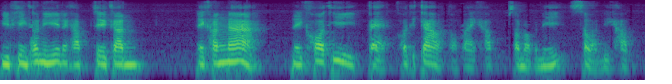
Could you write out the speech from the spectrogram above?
มีเพียงเท่านี้นะครับ เจอกันในครั้งหน้า ในข้อที่ 8 ข้อที่ 9 ต่อไปครับสำหรับวันนี้ สวัสดีครับ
